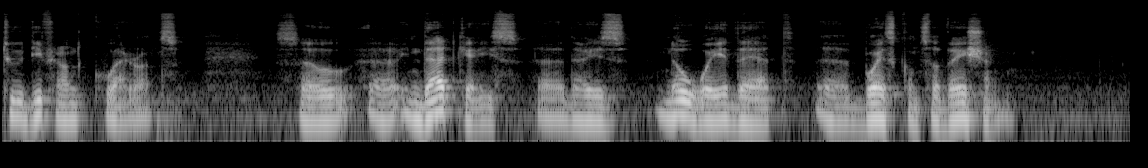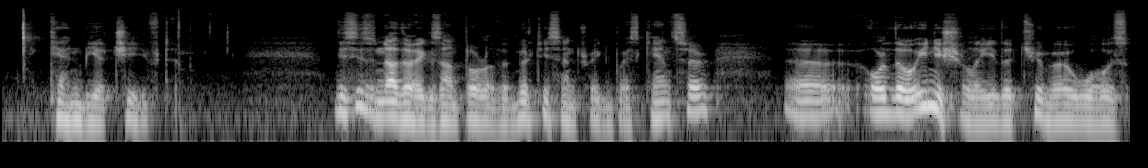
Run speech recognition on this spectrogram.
two different quadrants. So uh, in that case, there is no way that breast conservation can be achieved. This is another example of a multicentric breast cancer. Uh, although initially the tumor was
